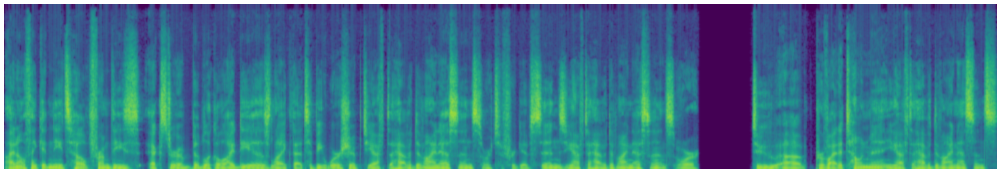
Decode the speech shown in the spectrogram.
I don't think it needs help from these extra biblical ideas like that to be worshiped, you have to have a divine essence, or to forgive sins, you have to have a divine essence, or to uh, provide atonement, you have to have a divine essence.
